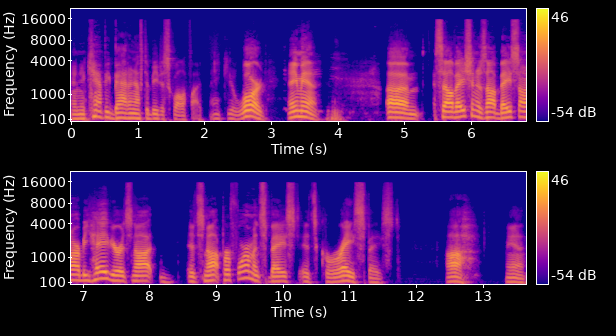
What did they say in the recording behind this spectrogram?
and you can't be bad enough to be disqualified. Thank you, Lord. Amen. Um, salvation is not based on our behavior. It's not. It's not performance based. It's grace based. Ah, man,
